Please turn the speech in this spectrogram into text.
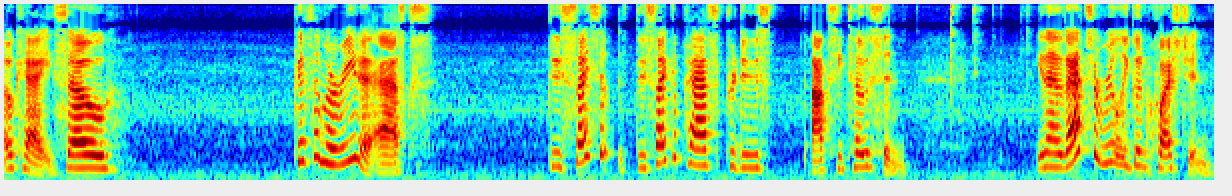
Okay, so Kitha Marita asks, do, do psychopaths produce oxytocin? You know, that's a really good question.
